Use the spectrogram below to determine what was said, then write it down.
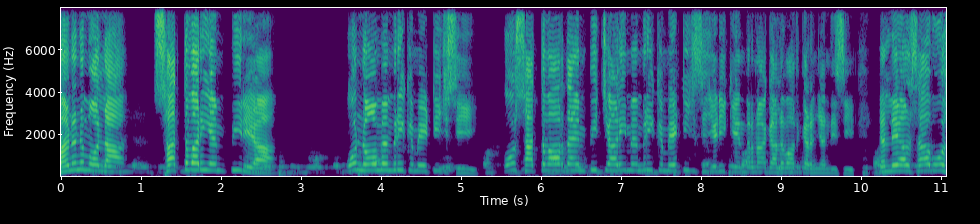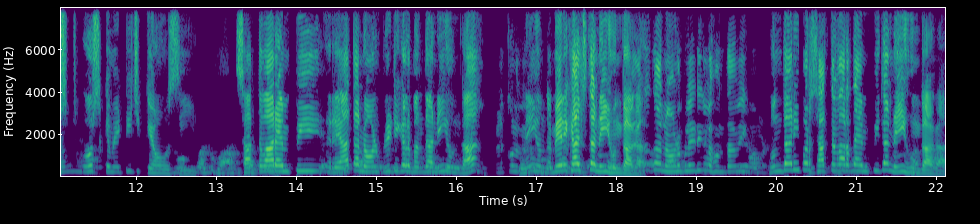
ਹਨਨ ਮੌਲਾ 7 ਵਾਰੀ ਐਮਪੀ ਰਿਹਾ ਉਹ 9 ਮੈਂਬਰੀ ਕਮੇਟੀ 'ਚ ਸੀ ਉਹ 7 ਵਾਰ ਦਾ ਐਮਪੀ 40 ਮੈਂਬਰੀ ਕਮੇਟੀ 'ਚ ਸੀ ਜਿਹੜੀ ਕੇਂਦਰ ਨਾਲ ਗੱਲਬਾਤ ਕਰਨ ਜਾਂਦੀ ਸੀ। ਡੱਲੇਵਾਲ ਸਾਹਿਬ ਉਸ ਉਸ ਕਮੇਟੀ 'ਚ ਕਿਉਂ ਸੀ? 7 ਵਾਰ ਐਮਪੀ ਰਿਹਾ ਤਾਂ ਨਾਨ ਪੋਲੀਟੀਕਲ ਬੰਦਾ ਨਹੀਂ ਹੁੰਦਾ। ਬਿਲਕੁਲ ਨਹੀਂ ਹੁੰਦਾ ਮੇਰੇ ਖਿਆਲ 'ਚ ਤਾਂ ਨਹੀਂ ਹੁੰਦਾਗਾ। ਤਾਂ ਨਾਨ ਪੋਲੀਟੀਕਲ ਹੁੰਦਾ ਵੀ ਹੁੰਦਾ ਨਹੀਂ ਪਰ 7 ਵਾਰ ਦਾ ਐਮਪੀ ਤਾਂ ਨਹੀਂ ਹੁੰਦਾਗਾ।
